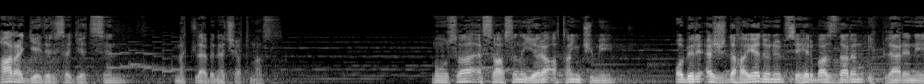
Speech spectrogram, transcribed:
hara gedirsə getsin, mətləbinə çatmaz. Musa əsasını yerə atan kimi, O bir əjdahaya dönüb sehirbazların iplərini,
